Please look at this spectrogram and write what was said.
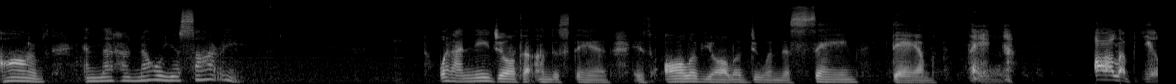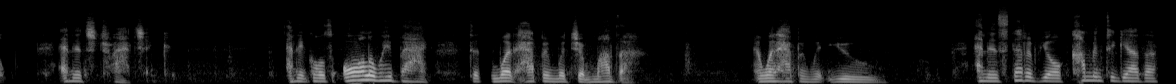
arms and let her know you're sorry. What I need y'all to understand is all of y'all are doing the same damn thing. All of you. And it's tragic. And it goes all the way back to what happened with your mother and what happened with you. And instead of y'all coming together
